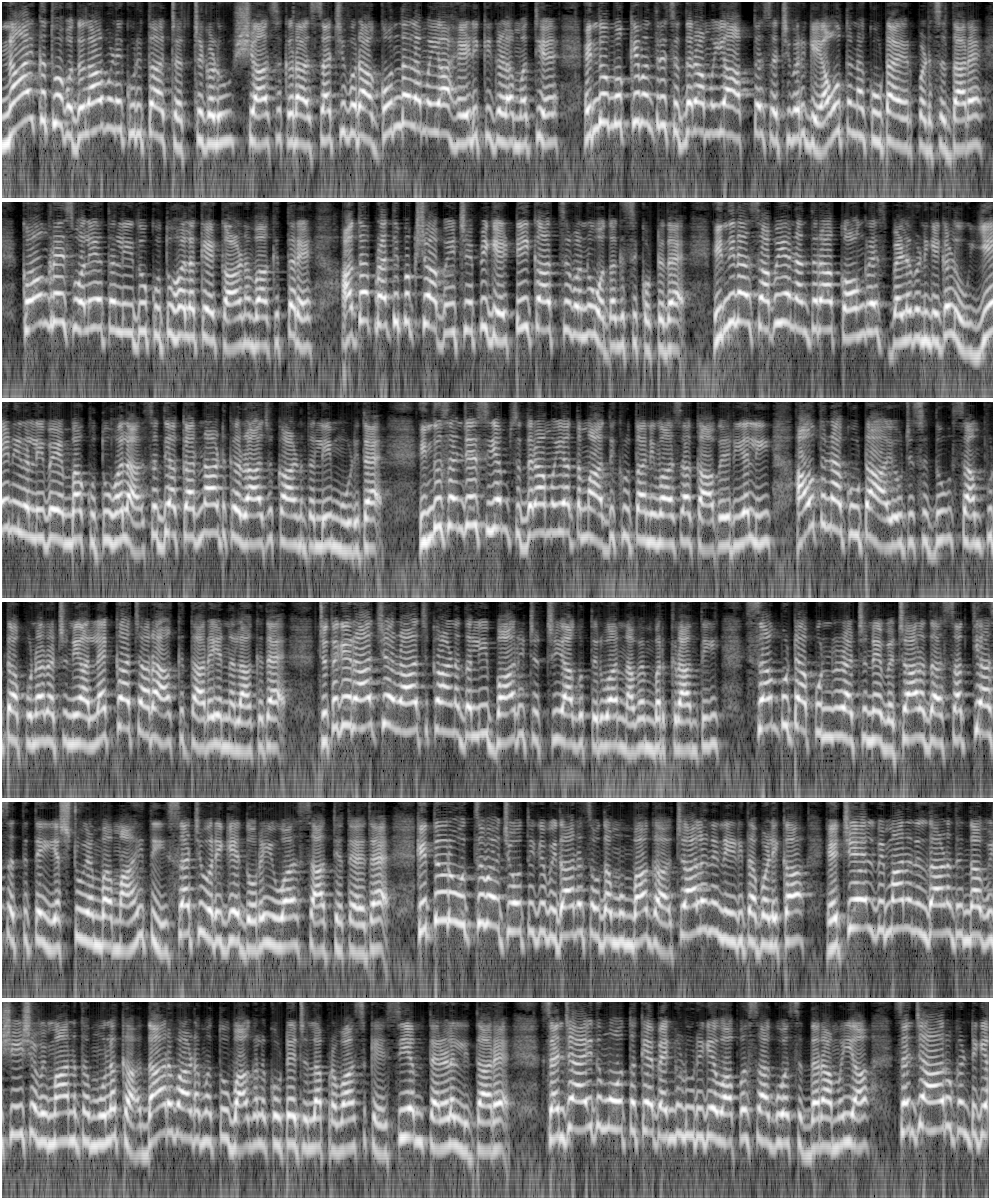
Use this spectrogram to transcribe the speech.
ನಾಯಕತ್ವ ಬದಲಾವಣೆ ಕುರಿತ ಚರ್ಚೆಗಳು, ಶಾಸಕರ ಸಚಿವರ ಗೊಂದಲಮಯ ಹೇಳಿಕೆಗಳ ಮಧ್ಯೆ ಇಂದು ಮುಖ್ಯಮಂತ್ರಿ ಸಿದ್ದರಾಮಯ್ಯ ಆಪ್ತ ಸಚಿವರಿಗೆ ಔತಣಕೂಟ ಏರ್ಪಡಿಸಿದ್ದಾರೆ. ಕಾಂಗ್ರೆಸ್ ವಲಯದಲ್ಲಿ ಇದು ಕುತೂಹಲಕ್ಕೆ ಕಾರಣವಾಗಿದ್ದರೆ, ಅದ ಪ್ರತಿಪಕ್ಷ ಬಿಜೆಪಿಗೆ ಟೀಕಾತ್ಸವನ್ನು ಒದಗಿಸಿಕೊಟ್ಟಿದೆ. ಇಂದಿನ ಸಭೆಯ ನಂತರ ಕಾಂಗ್ರೆಸ್ ಬೆಳವಣಿಗೆಗಳು ಏನಿರಲಿವೆ ಎಂಬ ಕುತೂಹಲ ಸದ್ಯ ಕರ್ನಾಟಕ ರಾಜಕಾರಣದಲ್ಲಿ ಮೂಡಿದೆ. ಇಂದು ಸಂಜೆ ಸಿಎಂ ಸಿದ್ದರಾಮಯ್ಯ ತಮ್ಮ ಅಧಿಕೃತ ನಿವಾಸ ಕಾವೇರಿಯಲ್ಲಿ ಔತಣಕೂಟ ಆಯೋಜಿಸಿದ್ದು, ಸಂಪುಟ ಪುನರಚನೆಯ ಲೆಕ್ಕಾಚಾರ ಹಾಕಿದ್ದಾರೆ ಎನ್ನಲಾಗಿದೆ. ಜೊತೆಗೆ ರಾಜ್ಯ ರಾಜಕಾರಣದಲ್ಲಿ ಭಾರಿ ಚರ್ಚೆಯಾಗುತ್ತಿರುವ ನವೆಂಬರ್ ಕ್ರಾಂತಿ, ಸಂಪುಟ ಪುನರಚನೆ ವಿಚಾರದ ಸತ್ಯಾಸತ್ಯತೆ ಎಷ್ಟು ಎಂಬ ಮಾಹಿತಿ ಸಚಿವರಿಗೆ ದೊರೆಯುವ ಸಾಧ್ಯತೆ ಇದೆ. ಕಿತ್ತೂರು ಉತ್ಸವ ಜ್ಯೋತಿಗೆ ವಿಧಾನಸೌಧ ಮುಂಭಾಗ ಚಾಲನೆ ನೀಡಿದ ಬಳಿಕ ಎಚ್ಎಎಲ್ ವಿಮಾನ ನಿಲ್ದಾಣದಿಂದ ವಿಶೇಷ ವಿಮಾನದ ಮೂಲಕ ಧಾರವಾಡ ಮತ್ತು ಬಾಗಲಕೋಟೆ ಜಿಲ್ಲಾ ಪ್ರವಾಸಕ್ಕೆ ಸಿಎಂ ತೆರಳಲಿದ್ದಾರೆ. ಸಂಜೆ ಐದು ಮೂವತ್ತಕ್ಕೆ ಬೆಂಗಳೂರಿಗೆ ವಾಪಸ್ಸಾಗುವ ಸಿದ್ದರಾಮಯ್ಯ, ಸಂಜೆ ಆರು ಗಂಟೆಗೆ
